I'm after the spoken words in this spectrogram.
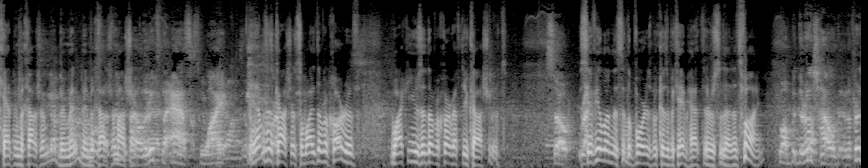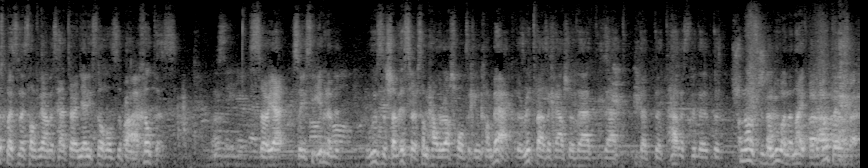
can't be mechadashim mechadashim So masha. the Ritva asks why. That was his kasher. So why double carve? Why can you use a double carve after you kasher it? So So if you learn this at the board is because it became heter, so then it's fine. Well, but the Rosh held in the first place in the Tamagam is heter, and yet he still holds the Bama Chiltis. So yeah, so you see, even if it loses the Shav Isser, somehow the Rosh holds it can come back. The Ritva has a kasha that that that the Tavis, the the the Shnos, the Lu and the knife, but the.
